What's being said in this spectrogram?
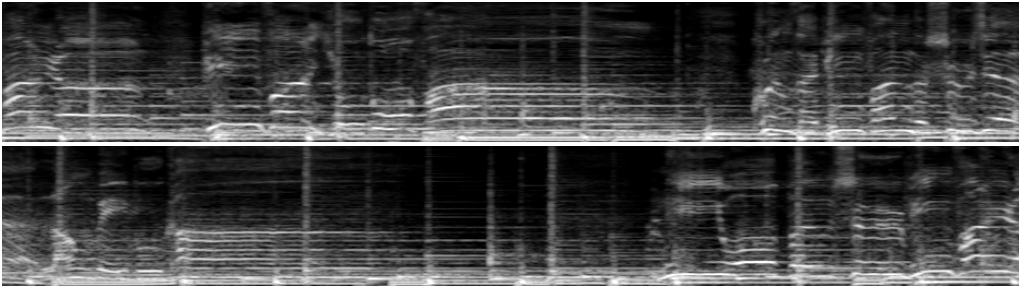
凡人，平凡有多烦？困在平凡的世界，狼狈不堪。你我本是平凡人，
